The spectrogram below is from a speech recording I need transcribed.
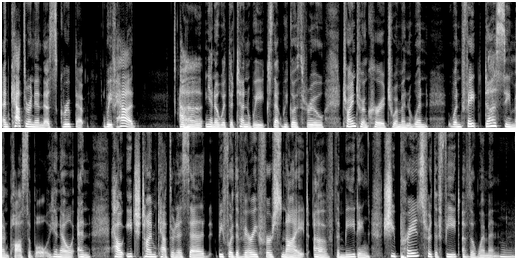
and Catherine in this group that we've had uh, you know, with the 10 weeks that we go through trying to encourage women when when faith does seem impossible, you know, and how each time Catherine has said before the very first night of the meeting, she prays for the feet of the women. Mm.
